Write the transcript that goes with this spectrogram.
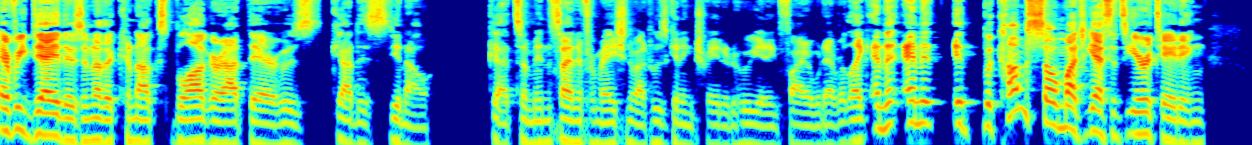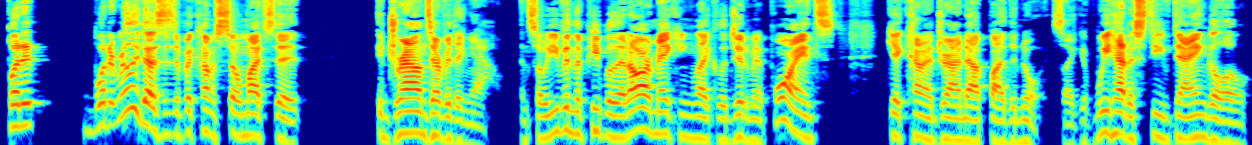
every day. There's another Canucks blogger out there who's got his, you know, got some inside information about who's getting traded or who getting fired or whatever. Like, and and it, it becomes so much. Yes, it's irritating, but it what it really does is it becomes so much that it drowns everything out. And so even the people that are making like legitimate points get kind of drowned out by the noise. Like if we had a Steve Dangle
